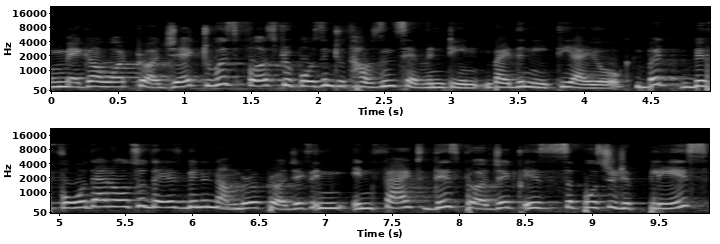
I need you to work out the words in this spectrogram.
megawatt project, was first proposed in 2017 by the Niti Aayog. But before that, also, there has been a number of projects. In, in fact, this project is supposed to replace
